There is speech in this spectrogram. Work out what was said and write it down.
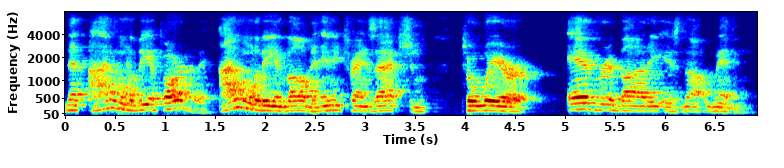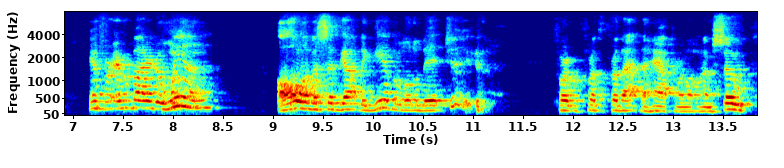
then I don't want to be a part of it. I don't want to be involved in any transaction to where everybody is not winning. And for everybody to win, all of us have got to give a little bit too for, for, for that to happen. So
